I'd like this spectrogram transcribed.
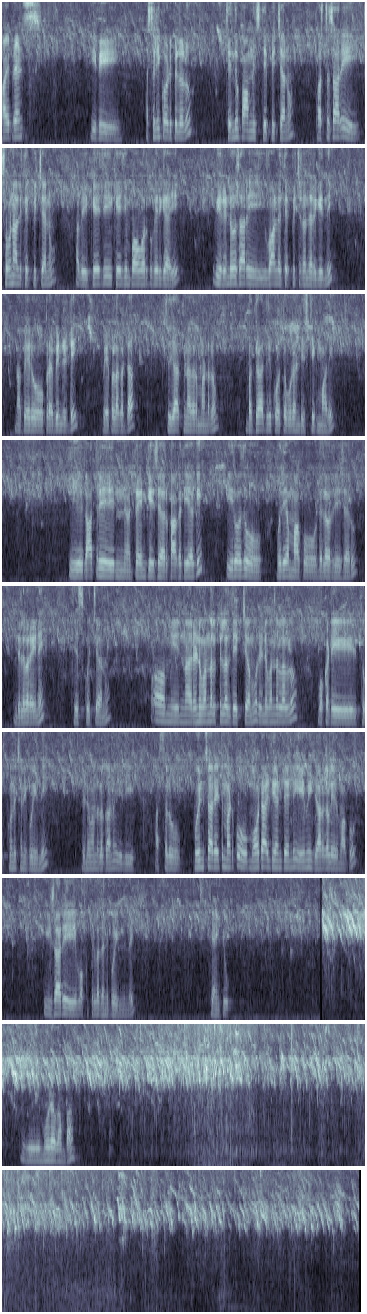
Hi friends. ఇవి అసలీ కోడి పిల్లలు. చందు ఫామ్ నుంచి తెప్పించాను. ఫస్ట్ సారి సోనాలి తెప్పించాను. అవి కేజీ కేజీ పావు వరకు పెరిగాయి. ఇవి రెండోసారి ఇవాళనే తెప్పించడం జరిగింది. నా పేరు ప్రవీణ్ రెడ్డి వేపలగడ్డ సుజాత్ నగర్ మండలం భద్రాద్రి కోతగూడెం డిస్టిక్ మాది. ఈ రాత్రి ట్రైన్కి వేసారు కాకతీయకి. ఈరోజు ఉదయం మాకు డెలివరీ చేశారు. డెలివరీ అయినాయి. తీసుకొచ్చాను. మీ నా రెండు వందల పిల్లలు తెచ్చాము. రెండు వందలలో ఒకటి తొక్కుని చనిపోయింది. రెండు వందలు గాను ఇది అసలు పోయినసారి అయితే మటుకు మోటాలిటీ అంటే అండి ఏమీ జరగలేదు మాకు. ఈసారి ఒక పిల్ల చనిపోయింది. Thank you. ఇది మూడో గంప.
